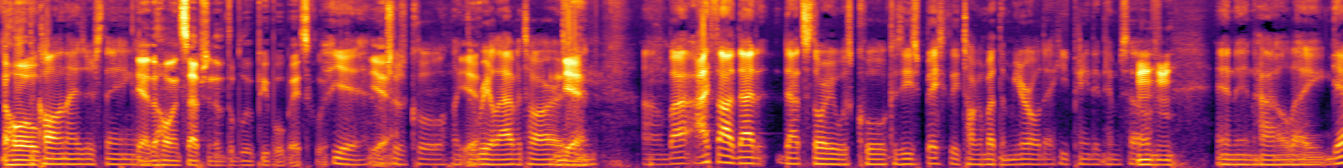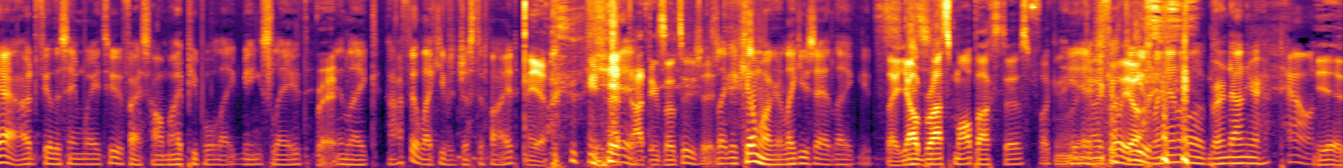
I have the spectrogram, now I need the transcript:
The whole the colonizers thing. yeah, the whole inception of the blue people, basically. yeah, Yeah. which was cool, like the real Avatar. Yeah. And, um, but I thought that that story was cool because he's basically talking about the mural that he painted himself, Mhm. and then how like yeah, I'd feel the same way too if I saw my people like being slaved, Right. And like I feel like he was justified. Yeah, Yeah. I, I think so too. Shit. It's like a Killmonger, like you said, like it's Like y'all it's- brought smallpox to us. Fucking, we're yeah, gonna kill y'all. you, man. I'll burn down your town. yeah,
